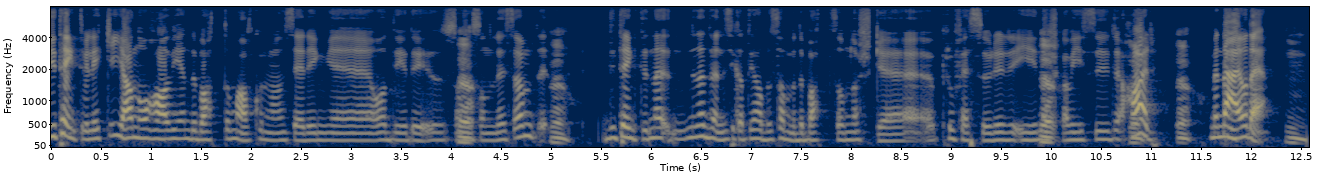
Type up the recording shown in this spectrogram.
de tenkte vel ikke ja, nå har vi en debatt om avkolonisering eh, og de, de, sånn Ja. og sånn, liksom. De, Ja. de tenkte nø- nødvendigvis ikke at de hadde samme debatt som norske professorer i Ja. norske aviser har. Ja. Men det er jo det. Mm,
